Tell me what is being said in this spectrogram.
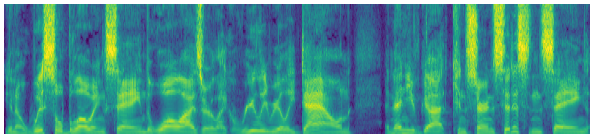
you know, whistleblowing saying the walleyes are like really, really down, and then you've got concerned citizens saying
